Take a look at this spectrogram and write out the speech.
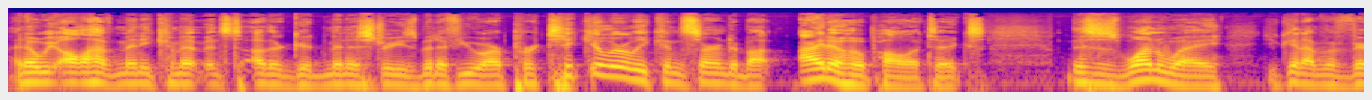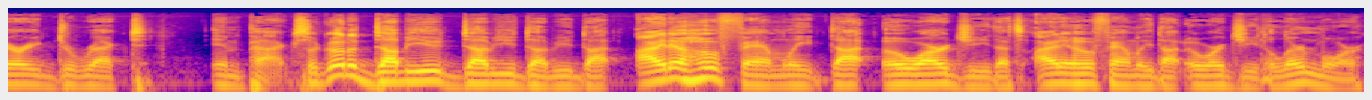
I know we all have many commitments to other good ministries, but if you are particularly concerned about Idaho politics, this is one way you can have a very direct impact. So go to www.idahofamily.org. That's idahofamily.org to learn more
